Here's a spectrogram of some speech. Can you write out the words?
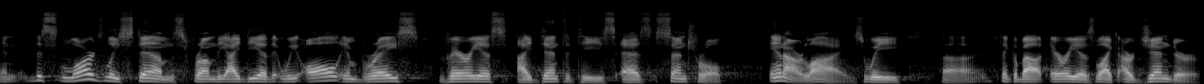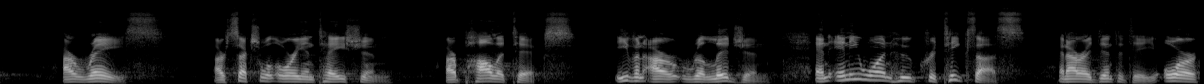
And this largely stems from the idea that we all embrace various identities as central in our lives. We uh, think about areas like our gender, our race, our sexual orientation, our politics, even our religion. And anyone who critiques us and our identity or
